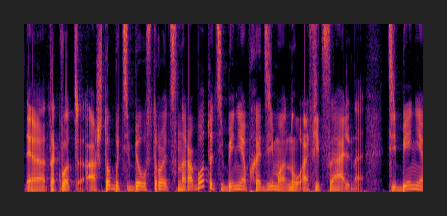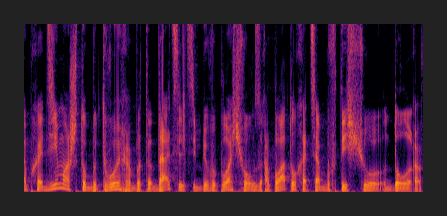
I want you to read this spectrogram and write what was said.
Э, так вот, а чтобы тебе устроиться на работу, тебе необходимо, ну, официально, тебе необходимо, чтобы твой работодатель тебе выплачивал зарплату хотя бы в тысячу долларов.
